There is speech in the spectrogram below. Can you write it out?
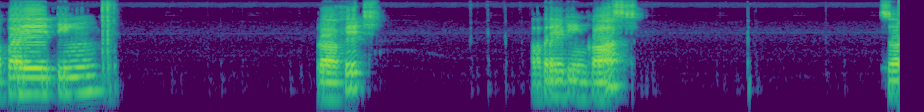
operating profit operating cost so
